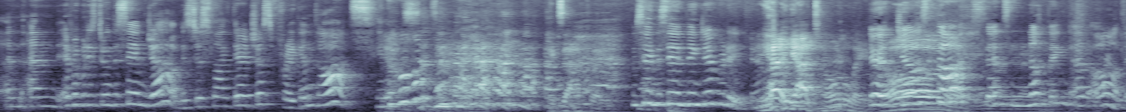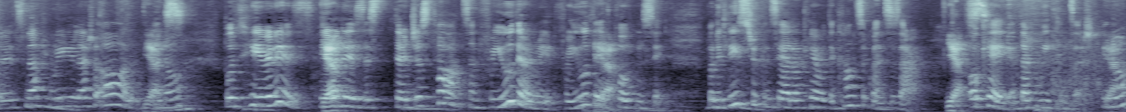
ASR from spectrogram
and, and everybody's doing the same job. It's just like they're just friggin' thoughts, you Yes. know? Exactly. I'm saying the same thing to everybody. You know? Yeah, yeah, totally. They're just thoughts. Yeah, That's yeah, yeah. nothing at all. It's not real at all. Yes. You know? But here it is. Here Yeah. it is. It's, they're just thoughts, and for you they're real. For you they have Yeah. potency. But at least you can say, I don't care what the consequences are. Yes. Okay, and that weakens it. You Yeah. know?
